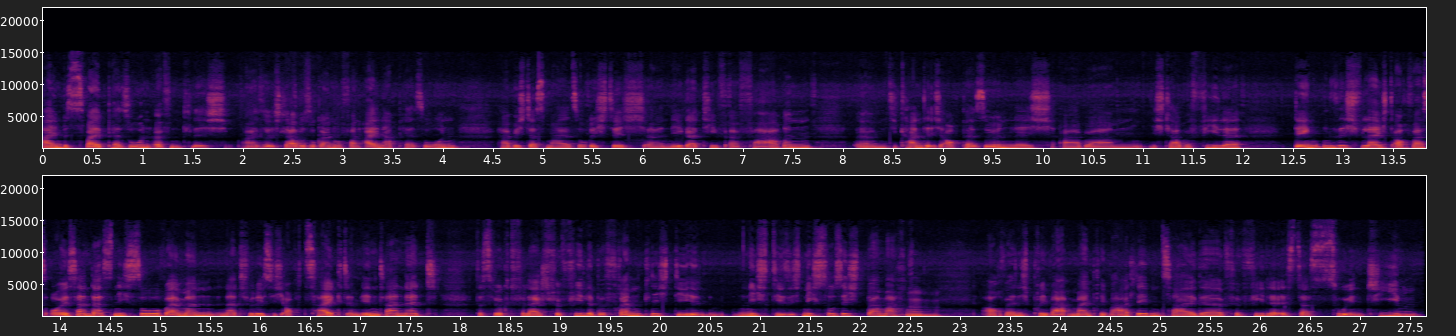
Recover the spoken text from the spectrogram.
ein bis zwei Personen öffentlich. Also ich glaube sogar nur von einer Person habe ich das mal so richtig äh, negativ erfahren. Ähm, die kannte ich auch persönlich, aber ähm, ich glaube, viele denken sich vielleicht auch was, äußern das nicht so, weil man natürlich sich auch zeigt im Internet. Das wirkt vielleicht für viele befremdlich, die, nicht, die sich nicht so sichtbar machen. Auch wenn ich privat, mein Privatleben zeige, für viele ist das zu intim.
